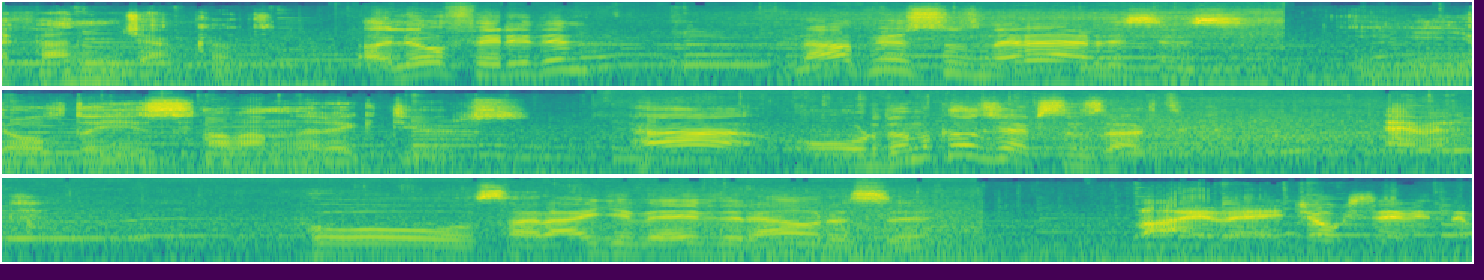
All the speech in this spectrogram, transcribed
Efendim Cankat? Alo Feridim. Ne yapıyorsunuz? Nerelerdesiniz? İyi yoldayız. Halamlara gidiyoruz. Ha, orada mı kalacaksınız artık? Evet. Oo, saray gibi evdir ha orası. Vay be, çok sevindim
